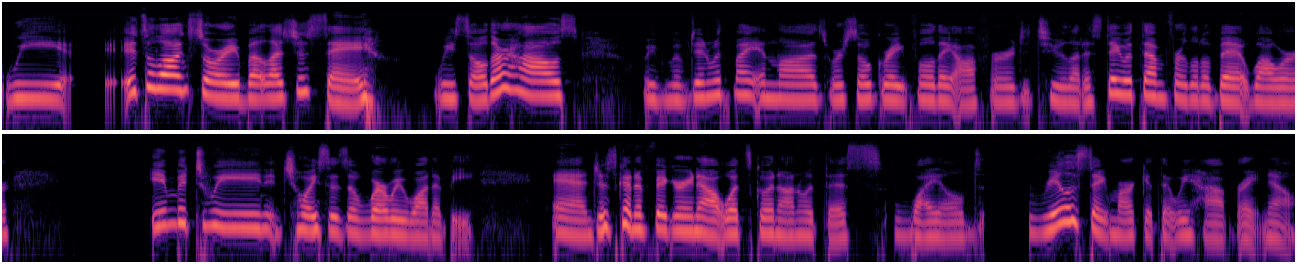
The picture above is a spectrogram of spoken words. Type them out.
we, it's a long story, but let's just say we sold our house. We've moved in with my in laws. We're so grateful they offered to let us stay with them for a little bit while we're in between choices of where we want to be and just kind of figuring out what's going on with this wild real estate market that we have right now.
